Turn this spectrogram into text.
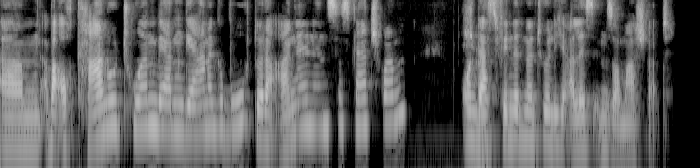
ähm, aber auch Kanutouren werden gerne gebucht oder Angeln in Saskatchewan. Und Schön. das findet natürlich alles im Sommer statt.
